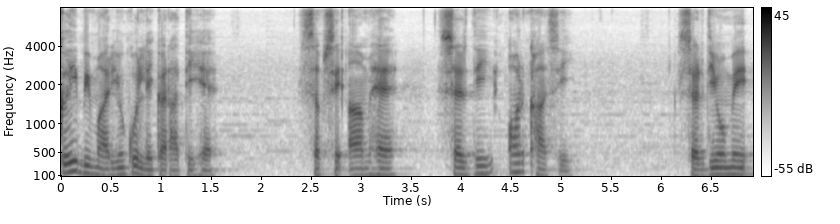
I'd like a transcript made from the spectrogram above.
कई बीमारियों को लेकर आती है। सबसे आम है सर्दी और खांसी। सर्दियों में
